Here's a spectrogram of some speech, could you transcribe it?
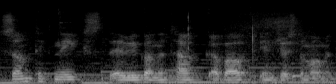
some techniques that we're gonna talk about in just a moment.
